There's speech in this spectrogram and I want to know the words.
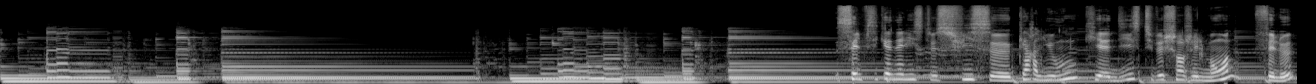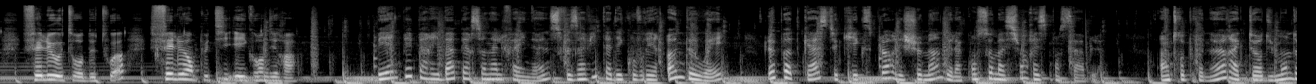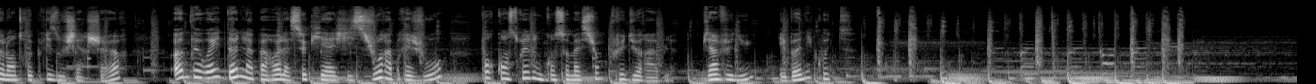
C'est le psychanalyste suisse euh, Carl Jung qui a dit si tu veux changer le monde, fais-le, fais-le autour de toi, fais-le en petit et il grandira. BNP Paribas Personal Finance vous invite à découvrir On the Way, le podcast qui explore les chemins de la consommation responsable. Entrepreneurs, acteurs du monde de l'entreprise ou chercheurs, On the Way donne la parole à ceux qui agissent jour après jour pour construire une consommation plus durable. Bienvenue et bonne écoute.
